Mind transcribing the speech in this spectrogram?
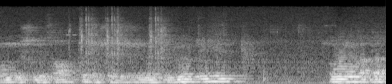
Оның ішінде салық бойынша 122 миллион теңге. Сонымен қатар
